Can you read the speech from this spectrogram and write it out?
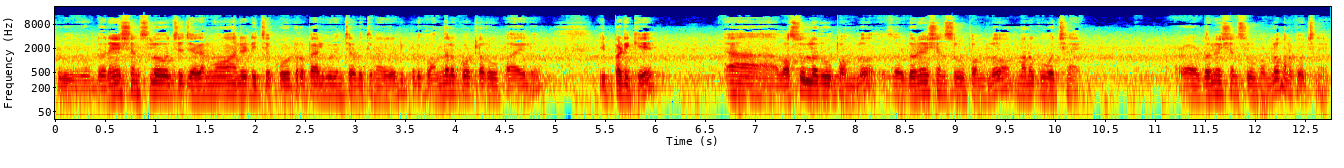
ఇప్పుడు డొనేషన్స్లో వచ్చి జగన్మోహన్ రెడ్డి ఇచ్చే కోటి రూపాయల గురించి అడుగుతున్నారు కాబట్టి ఇప్పటికి వందల కోట్ల రూపాయలు ఇప్పటికే వసూళ్ళ రూపంలో డొనేషన్స్ రూపంలో మనకు వచ్చినాయి. డొనేషన్స్ రూపంలో మనకు వచ్చినాయి.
